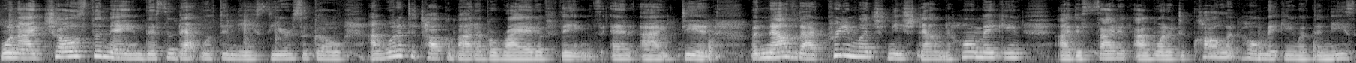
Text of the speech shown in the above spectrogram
When I chose the name This and That with Denise years ago, I wanted to talk about a variety of things, and I did. But now that I've pretty much niched down to homemaking, I decided I wanted to call it Homemaking with Denise,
